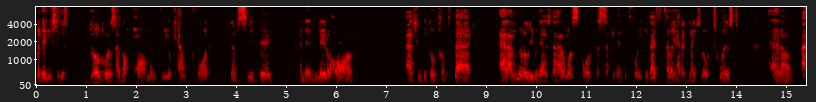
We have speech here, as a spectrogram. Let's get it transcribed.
But then you see this girl go inside the apartment, video cam record them sleeping. And then later on, actually the girl comes back and I'm gonna leave it as that. I don't want to spoil the second ending for you because I felt like it had a nice little twist. And um, I,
